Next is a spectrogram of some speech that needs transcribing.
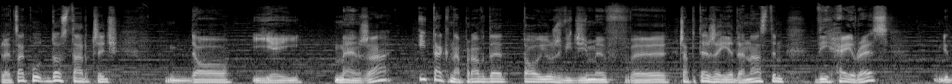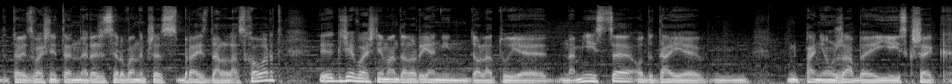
plecaku, dostarczyć do jej męża. I tak naprawdę to już widzimy w chapterze 11 The Heiress, to jest właśnie ten reżyserowany przez Bryce Dallas Howard, gdzie właśnie Mandalorianin dolatuje na miejsce, oddaje mm, panią żabę i jej skrzek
